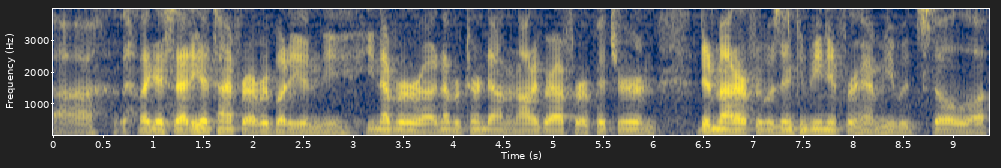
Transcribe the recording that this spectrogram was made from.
uh, like I said, he had time for everybody, and he he never uh, never turned down an autograph or a picture. And it didn't matter if it was inconvenient for him; he would still, uh,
